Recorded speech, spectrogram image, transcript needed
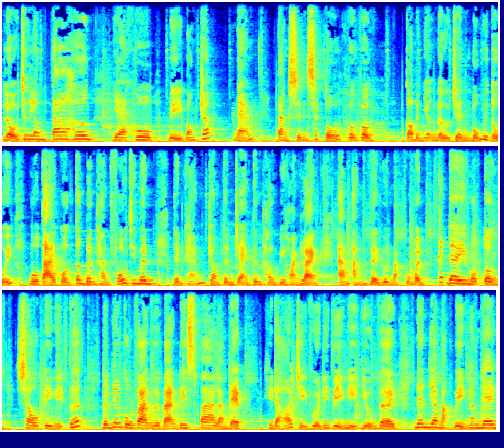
lỗ chân lông to hơn, da khô, bị bong tróc, nám, tăng sinh sắc tố, vân vân có bệnh nhân nữ trên 40 tuổi, ngụ tại quận Tân Bình, thành phố Hồ Chí Minh, đến khám trong tình trạng tinh thần bị hoảng loạn, ám ảnh về gương mặt của mình. Cách đây một tuần, sau kỳ nghỉ Tết, bệnh nhân cùng vài người bạn đi spa làm đẹp. Khi đó chị vừa đi biển nghỉ dưỡng về nên da mặt bị ngâm đen,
